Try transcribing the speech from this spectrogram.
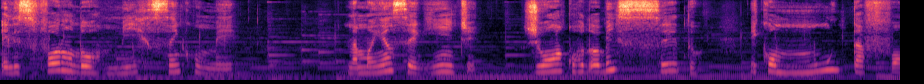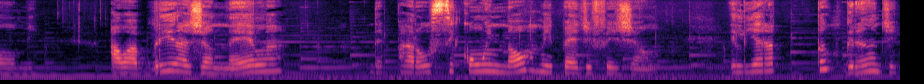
eles foram dormir sem comer. Na manhã seguinte, João acordou bem cedo e com muita fome. Ao abrir a janela, deparou-se com um enorme pé de feijão. Ele era tão grande,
